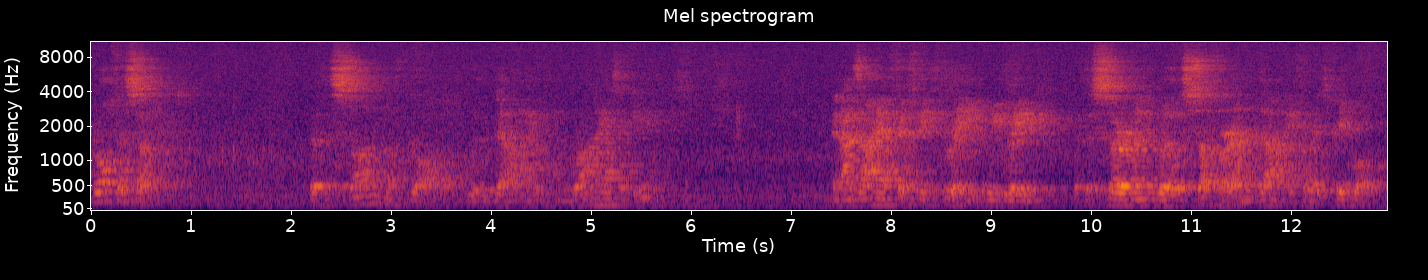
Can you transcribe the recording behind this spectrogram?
prophesied that the Son of God would die and rise again. In Isaiah 53, we read that the servant will suffer and die for his people.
